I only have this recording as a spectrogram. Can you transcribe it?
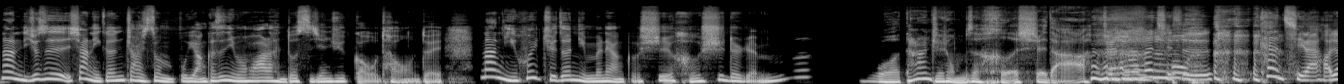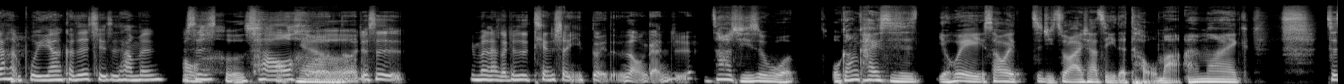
那你就是像你跟 Josh 这么不一样，可是你们花了很多时间去沟通，对。那你会觉得你们两个是合适的人吗？我当然觉得我们是合适的啊，我觉得他们其实 看起来好像很不一样，可是其实他们就是合超合的，就是你们两个就是天生一对的那种感觉。你知道，其实我我刚开始也会稍微自己抓一下自己的头嘛。I'm like，这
